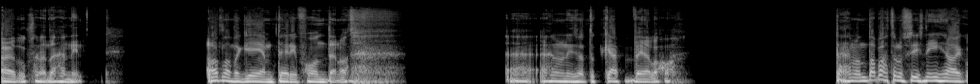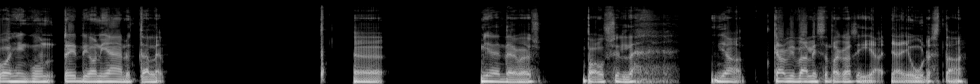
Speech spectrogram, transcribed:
ajatuksena tähän, niin Atlanta GM Terry Fontenot, hän on niin sanottu cap-velho. Tähän on tapahtunut siis niihin aikoihin, kun Ridley on jäänyt tälle öö, mielenterveyspaussille ja kävi välissä takaisin ja jäi uudestaan.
